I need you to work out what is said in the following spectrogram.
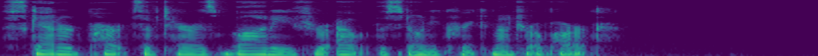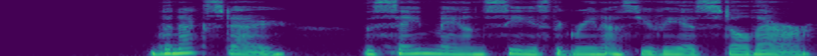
scattered parts of Tara's body throughout the Stony Creek Metro Park. The next day, the same man sees the green SUV is still there,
